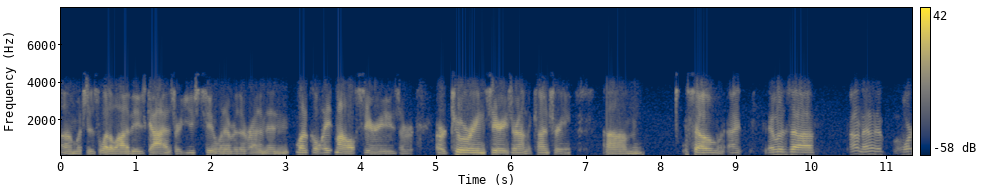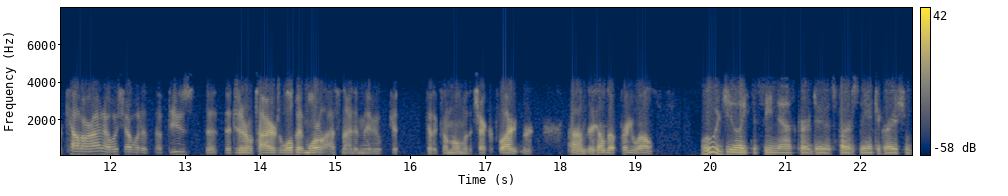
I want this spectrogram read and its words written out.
um, which is what a lot of these guys are used to whenever they're running in local late model series or or touring series around the country. Um, so I, it was uh, I don't know, it worked out all right. I wish I would have abused the the general tires a little bit more last night, and maybe could could have come home with a checker flag, but um, they held up pretty well. What would you like to see NASCAR do as far as the integration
